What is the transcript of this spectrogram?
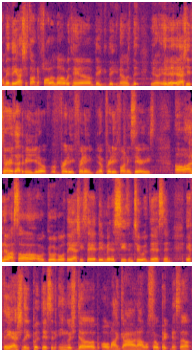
I mean, they actually start to fall in love with him. They, they you know, you know, it, it actually turns out to be, you know, a pretty funny, you know, pretty funny series. Uh, I know I saw on Google they actually said they made a season two of this, and if they actually put this in English dub, oh my God, I will so pick this up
